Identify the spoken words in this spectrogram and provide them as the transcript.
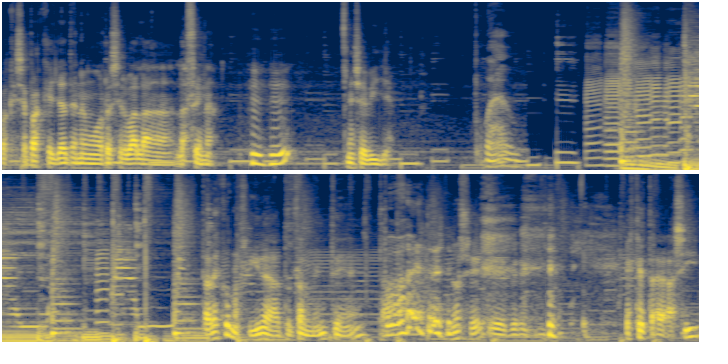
Pues que sepas que ya tenemos reservada la, la cena en Sevilla. Guau. Está desconocida totalmente, ¿eh? No sé. eh, eh, es que está así.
